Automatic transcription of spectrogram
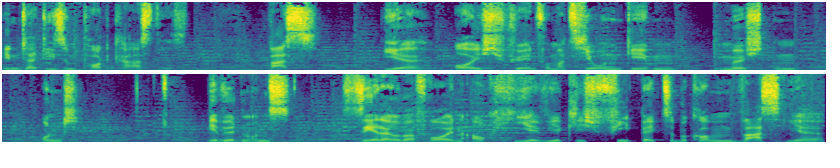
hinter diesem Podcast ist, was wir euch für Informationen geben möchten. Und wir würden uns sehr darüber freuen, auch hier wirklich Feedback zu bekommen, was ihr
